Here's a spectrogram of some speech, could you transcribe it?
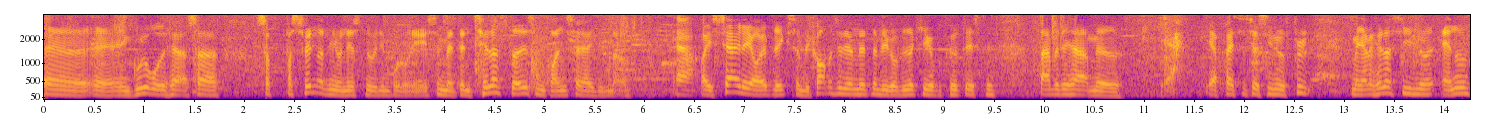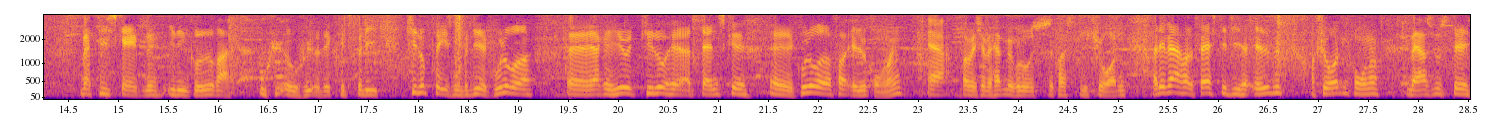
øh, øh, en gulerod her, så, så forsvinder den jo næsten ud i din bolognese, men den tæller stadig som grøntsager i din mad. Ja. Og især i det øjeblik, som vi kommer til lige om lidt, når vi går videre og kigger på køddisken, der er det her med, ja, jeg er fristet til at sige noget fyld, men jeg vil hellere sige noget andet værdiskabende i din gryderet. Uhyre, uhyre vigtigt, fordi kiloprisen på de her gulerødder, øh, jeg kan hive et kilo her af danske øh, gulerødder for 11 kroner, ikke? Ja. Og hvis jeg vil have dem økologisk, så koster de 14. Og det er værd at holde fast i de her 11 og 14 kroner versus det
